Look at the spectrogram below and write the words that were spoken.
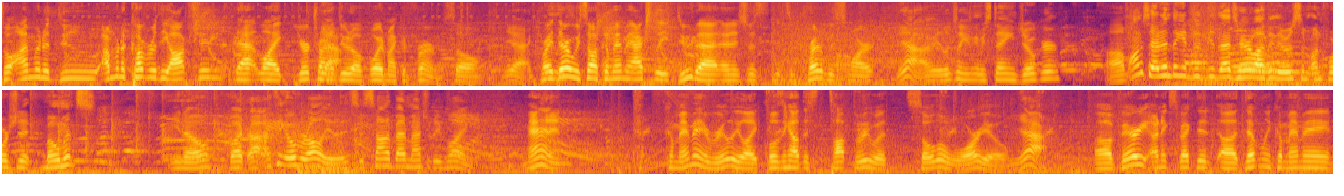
so I'm gonna do, I'm gonna cover the option that like you're trying Yeah. to do to avoid my confirm. So Yeah. right there, we saw Kameme actually do that, and it's just it's incredibly smart. Yeah, I mean, it looks like he's gonna be staying Joker. Um, honestly, I didn't think it did that terrible. I think there was some unfortunate moments, you know. But uh, I think overall, you know, it's, it's not a bad match to be playing. Man, and Kameme really like closing out this top three with solo Wario. Yeah. Uh, very unexpected. Uh, definitely Kameme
